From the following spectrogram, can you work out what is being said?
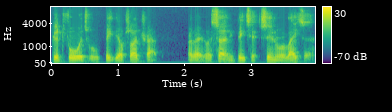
good forwards will beat the offside trap, or they will certainly beat it sooner or later.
